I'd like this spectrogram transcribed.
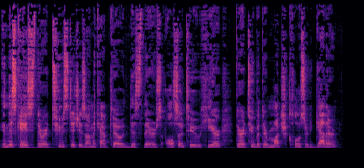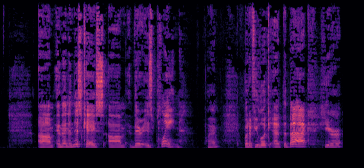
in this case, there are two stitches on the cap toe. This, there's also two. Here, there are two, but they're much closer together. Um, and then in this case, um, there is plain, okay? But if you look at the back here,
